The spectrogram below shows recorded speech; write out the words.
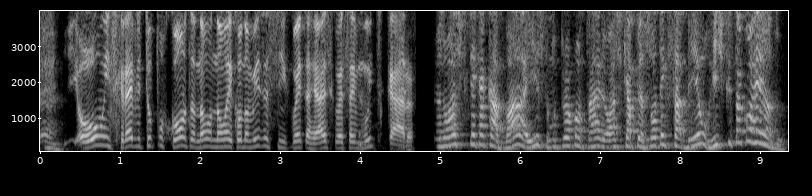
É. E- ou inscreve tu por conta, não, não economiza 50 reais que vai sair muito caro. Eu não acho que tem que acabar isso, muito pelo contrário. Eu acho que a pessoa tem que saber o risco que está correndo.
